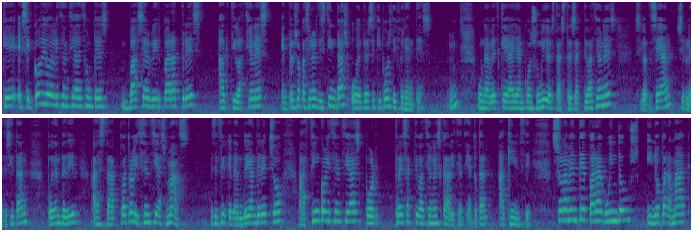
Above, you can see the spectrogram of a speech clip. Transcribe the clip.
que ese código de licencia de Zuntest va a servir para tres activaciones en tres ocasiones distintas o en tres equipos diferentes. Una vez que hayan consumido estas tres activaciones, si lo desean, si lo necesitan, pueden pedir hasta cuatro licencias más. Es decir, que tendrían derecho a cinco licencias por tres activaciones cada licencia. En total, a 15. Solamente para Windows y no para Mac,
